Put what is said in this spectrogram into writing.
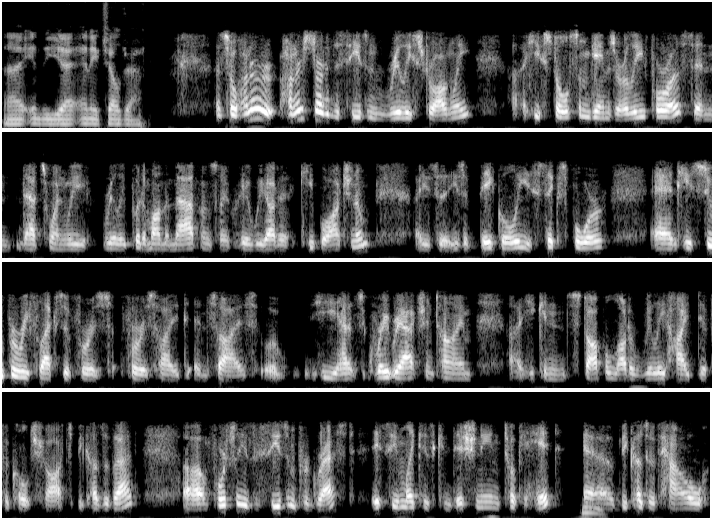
uh, in the NHL draft. So Hunter Hunter started the season really strongly. Uh, he stole some games early for us, and that's when we really put him on the map. And was like, okay, we got to keep watching him. Uh, he's a, he's a big goalie. He's six four, and he's super reflexive for his for his height and size. Uh, he has great reaction time. Uh, he can stop a lot of really high difficult shots because of that. Uh, unfortunately, as the season progressed, it seemed like his conditioning took a hit uh, because of how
